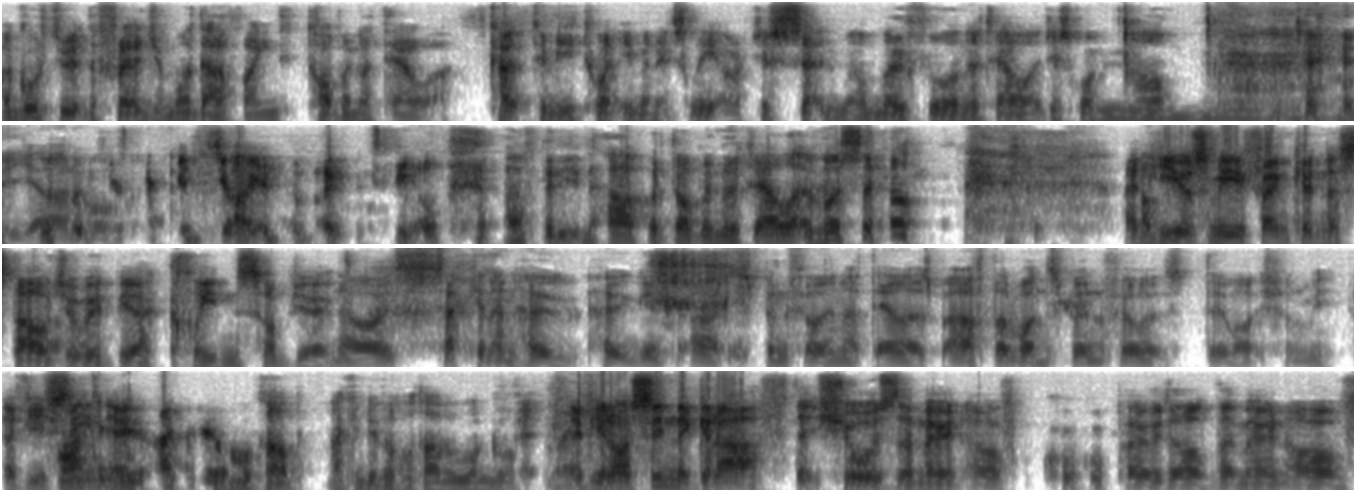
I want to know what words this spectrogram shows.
I go through at the fridge and what do I find? Tub of Nutella. Cut to me 20 minutes later, just sitting with a mouthful of Nutella, just going nom, nom, nom. yeah, animal. enjoying the mouthfeel after eating half a tub of Nutella to myself. And here's me thinking nostalgia would be a clean subject. No, it's sickening how, how good a spoonful of Nutella is, but after one spoonful, it's too much for me. Have you I seen can, it? do, I can do the whole tub. I can do the whole tub in one go. Right. Have you not seen the graph that shows the amount of cocoa powder, the amount of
